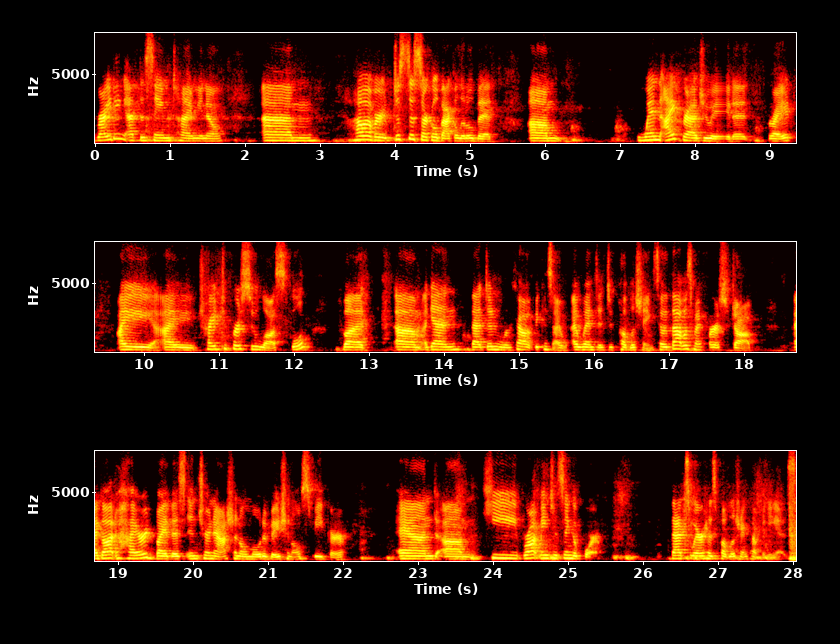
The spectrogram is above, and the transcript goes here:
writing at the same time, you know. Um, however, just to circle back a little bit, um, when I graduated, right, I I tried to pursue law school, but um, again, that didn't work out because I, I went into publishing. So that was my first job. I got hired by this international motivational speaker and um, he brought me to Singapore. That's where his publishing company is.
